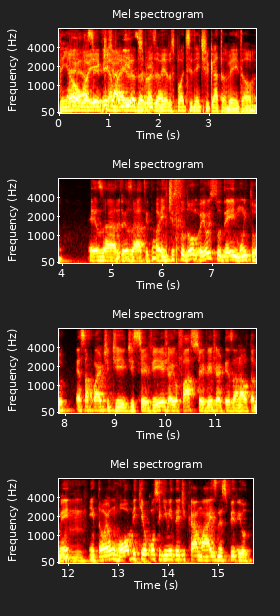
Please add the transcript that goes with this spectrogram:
Tem é, algo aí que a maioria dos brasileiros pode se identificar também, então. Exato, exato. Então a gente estudou, eu estudei muito essa parte de, de cerveja, eu faço cerveja artesanal também, uhum. então é um hobby que eu consegui me dedicar mais nesse período.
